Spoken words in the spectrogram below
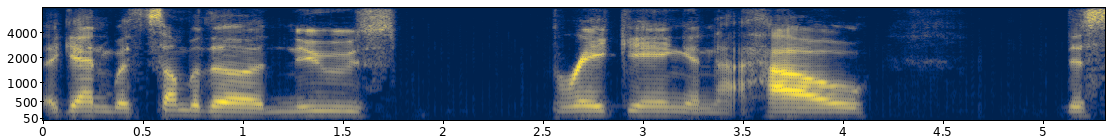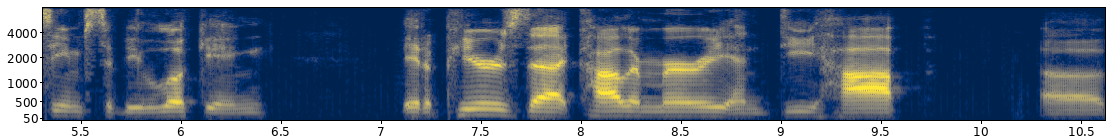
again, with some of the news breaking and how this seems to be looking, it appears that Kyler Murray and D Hop uh,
